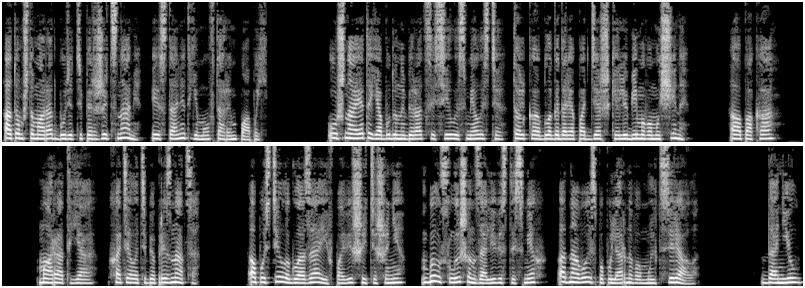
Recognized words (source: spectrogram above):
О том, что Марат будет теперь жить с нами и станет ему вторым папой. Уж на это я буду набираться сил и смелости только благодаря поддержке любимого мужчины. А пока... Марат, я хотела тебе признаться. Опустила глаза, и в повисшей тишине был слышен заливистый смех одного из популярного мультсериала. «Данил,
